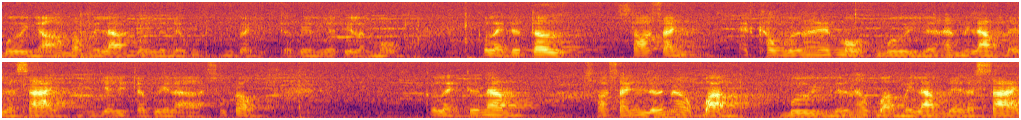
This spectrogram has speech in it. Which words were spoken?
10 nhỏ hơn bằng 15 đây là đúng. Như vậy trở về giá trị là một. Câu lệnh thứ tư, so sánh s0 lớn hơn 1 10 lớn hơn 15 đây là sai. Nhưng giá trị trở về là số 0 câu lệnh thứ năm, so sánh lớn hơn hoặc bằng 10 lớn hơn hoặc bằng 15 đây là sai.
